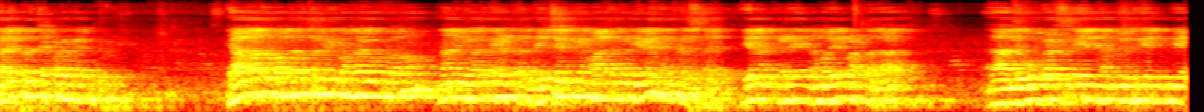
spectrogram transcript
ಕರೆಕ್ಟರ್ ಚಪ್ಪಡಬೇಕು ಯಾವ್ದಾದ್ರು ಬಂದ್ರೆ ಬಂದಾಗ ಕೂಡ ನಾನು ಈಗ ಹೇಳ್ತಾ ಹೇಳ್ತಾರೆ ಎಚ್ಚರಿಕೆ ಮಾತುಗಳನ್ನ ಹೇಳಿ ನಾನು ಇದ್ದೆ ಏನಂತ ಹೇಳಿ ಮಾಡ್ತಾರ ಅಲ್ಲಿ ಹೋಗ್ಗಾಡ್ಸಿಗೆ ನಮ್ಮ ಜೊತೆಗೆ ನಿಮಗೆ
